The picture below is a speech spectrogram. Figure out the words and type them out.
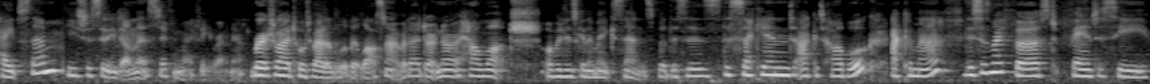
hates them. He's just sitting down there sniffing my feet right now. Rachel and I talked about it a little bit last night, but I don't know how much of it is going to make sense. But this is the second ACOTAR book, ACOMAF. This is my first fantasy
